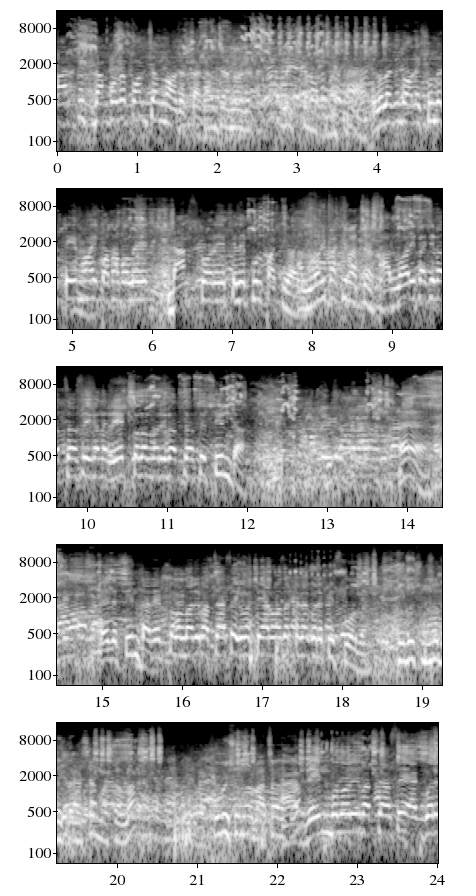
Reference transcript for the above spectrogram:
পার পিস দাম পড়বে পঞ্চান্ন হাজার টাকা। হ্যাঁ এগুলো কিন্তু অনেক সুন্দর টেম হয় কথা বলে ডান্স করে পেলে ফুল পাখি হয়। লরি পাখি বাচ্চা আর লরি পাখি বাচ্চা আছে এখানে রেড কালার লরি বাচ্চা আছে তিনটা। হ্যাঁ এই যে তিনটা রেড কালার লরি বাচ্চা আছে এগুলো তেরো হাজার টাকা করে পিস পড়বে। খুবই সুন্দর দেখতে পাচ্ছেন মাশাআল্লাহ। খুবই সুন্দর বাচ্চা রেইনবো লরির বাচ্চা আছে এক ঘরে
